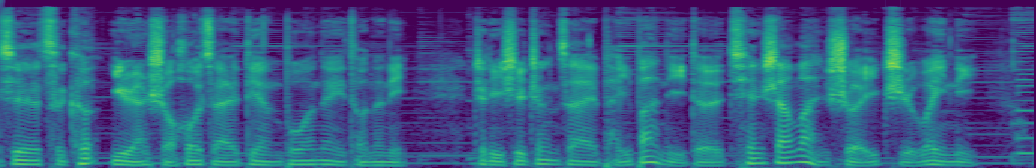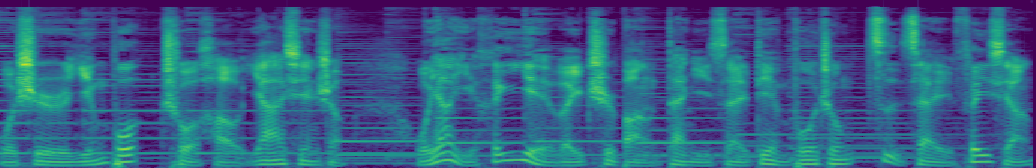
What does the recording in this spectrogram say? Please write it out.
感谢此刻依然守候在电波那头的你，这里是正在陪伴你的千山万水只为你，我是迎波，绰号鸭先生。我要以黑夜为翅膀，带你在电波中自在飞翔。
